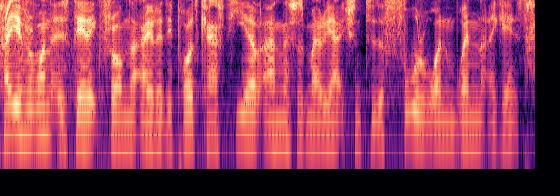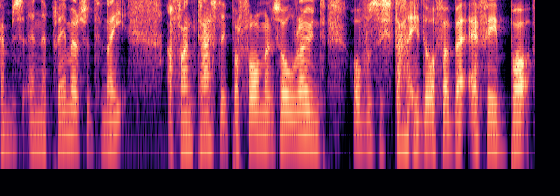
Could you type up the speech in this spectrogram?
Hi everyone, it's Derek from the I Ready podcast here, and this is my reaction to the 4 1 win against Hibs in the Premiership tonight. A fantastic performance all round. Obviously, started off a bit iffy, but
